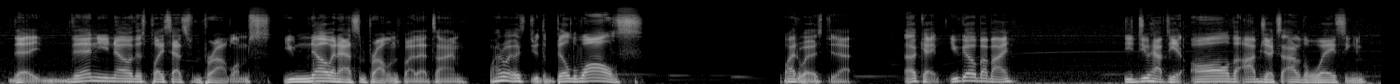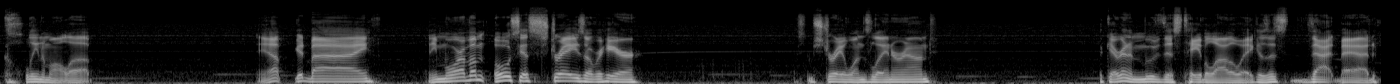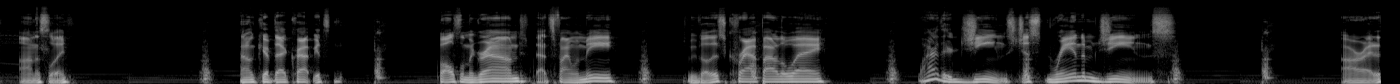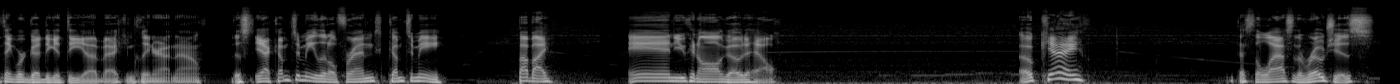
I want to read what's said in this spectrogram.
that then you know this place has some problems. You know it has some problems by that time. Why do I always do the build walls? Why do I always do that? Okay, you go. Bye bye. You do have to get all the objects out of the way so you can clean them all up. Yep. Goodbye. Any more of them? Oh, see, strays over here. Some stray ones laying around. Okay, we're gonna move this table out of the way because it's that bad, honestly. I don't care if that crap gets falls on the ground. That's fine with me. Move all this crap out of the way. Why are there jeans? Just random jeans. All right, I think we're good to get the uh, vacuum cleaner out now. This, yeah, come to me, little friend. Come to me. Bye-bye. And you can all go to hell. Okay. That's the last of the roaches.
